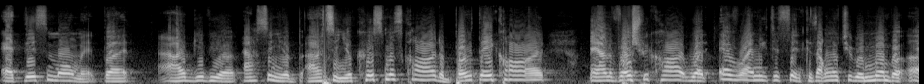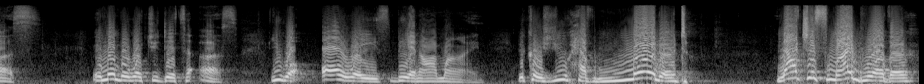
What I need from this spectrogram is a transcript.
at this moment, but I'll give you a, I'll send you, a- I'll send you a Christmas card, a birthday card, anniversary card, whatever I need to send, because I want you to remember us. Remember what you did to us. You will always be in our mind, because you have murdered not just my brother,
